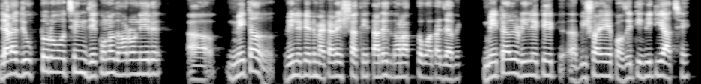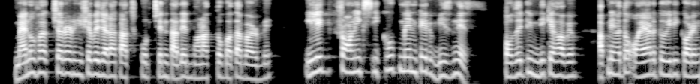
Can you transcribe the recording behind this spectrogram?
যারা যুক্ত রয়েছেন যে কোনো ধরনের মেটাল রিলেটেড ম্যাটারের সাথে তাদের ধনাত্মকতা যাবে। মেটাল রিলেটেড বিষয়ে পজিটিভিটি আছে। ম্যানুফ্যাকচারার হিসেবে যারা কাজ করছেন, তাদের ধনাত্মকতা বাড়বে। ইলেকট্রনিক্স ইকুইপমেন্টের বিজনেস পজিটিভ দিকে হবে। আপনি হয়তো ওয়্যার তৈরি করেন,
